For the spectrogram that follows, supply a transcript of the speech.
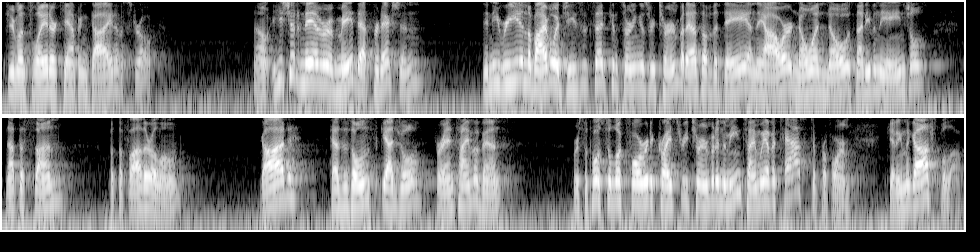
A few months later, Camping died of a stroke. Now, he should have never have made that prediction. Didn't he read in the Bible what Jesus said concerning his return? But as of the day and the hour, no one knows, not even the angels, not the Son, but the Father alone. God has his own schedule for end time events. We're supposed to look forward to Christ's return, but in the meantime, we have a task to perform getting the gospel out.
